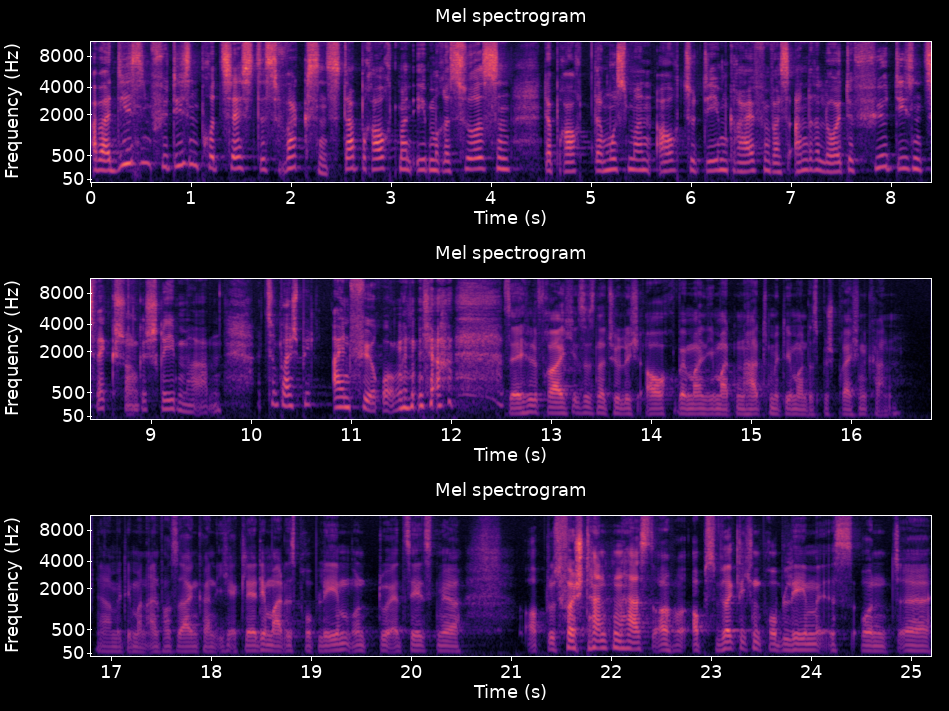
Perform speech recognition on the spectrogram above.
Aber diesen, für diesen Prozess des Wachsens, da braucht man eben Ressourcen, da, braucht, da muss man auch zu dem greifen, was andere Leute für diesen Zweck schon geschrieben haben. Zum Beispiel Einführungen. Ja. Sehr hilfreich ist es natürlich auch, wenn man jemanden hat, mit dem man das besprechen kann ja, mit dem man einfach sagen kann, ich erkläre dir mal das Problem und du erzählst mir, ob du es verstanden hast, ob es wirklich ein Problem ist und äh,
